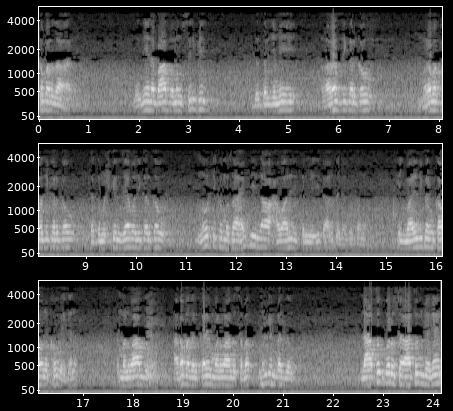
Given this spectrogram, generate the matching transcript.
خبردار. دین بعد امنگ صرف دو ترجمے غرض ذکر کو مرمت با ذکر کو چت مشکل زیب ذکر کو. نور چکر مصاحب دی لا حواری دی ترمیزی کا عرض میں کرتا نا اجمالی ذکر مکاو نو کھو گئے کنا منوال دو اگا بدل کرے منوال سبق ممکن بدل لا تکبر سراتن بغیر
